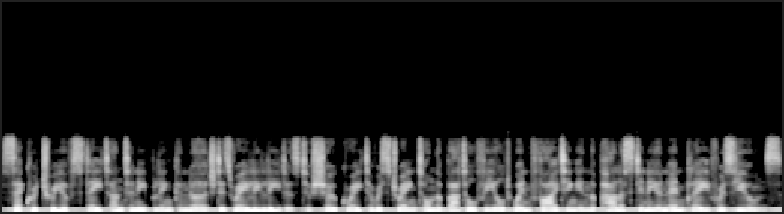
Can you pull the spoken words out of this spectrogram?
Secretary of State Antony Blinken urged Israeli leaders to show greater restraint on the battlefield when fighting in the Palestinian enclave resumes.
